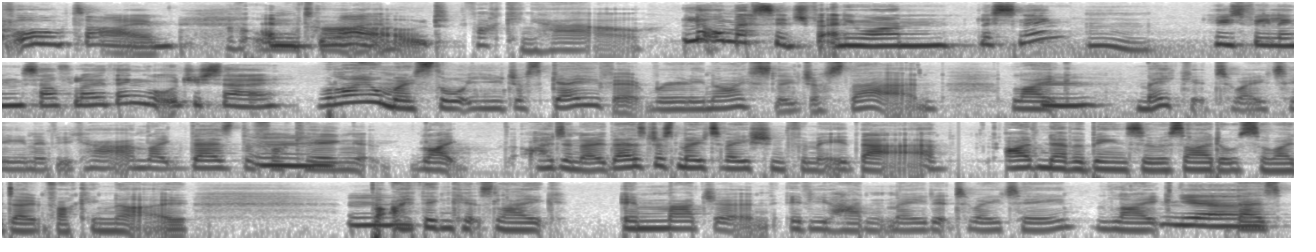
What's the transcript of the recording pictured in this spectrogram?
of all time of all and time. world Fucking hell. little message for anyone listening Hmm. who's feeling self-loathing what would you say Well, I almost thought you just gave it really nicely just then. Like, Hmm. make it to 18 if you can. Like, there's the fucking, like, I don't know, there's just motivation for me there. I've never been suicidal, so I don't fucking know. But Hmm. I think it's like, imagine if you hadn't made it to 18. Like, Yeah. there's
